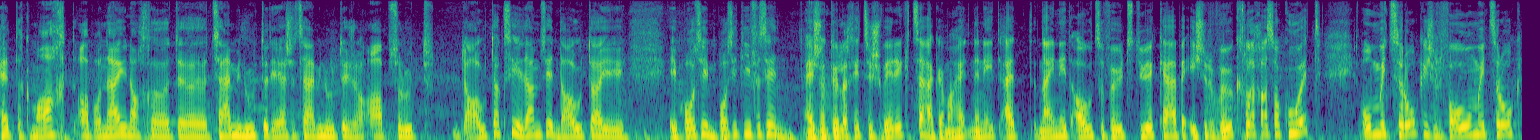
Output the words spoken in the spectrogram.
Hat er gemacht. Aber nein, nach den 10 Minuten die ersten 10 Minuten, war er absolut der Alltag in dem Sinn, der Alltag im, im positiven Sinn. Es ist natürlich jetzt schwierig zu sagen. Man hat nicht, hat, nein, nicht allzu viel zu tun gegeben. Ist er wirklich so gut um mit zurück? Ist er voll um mit zurück?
